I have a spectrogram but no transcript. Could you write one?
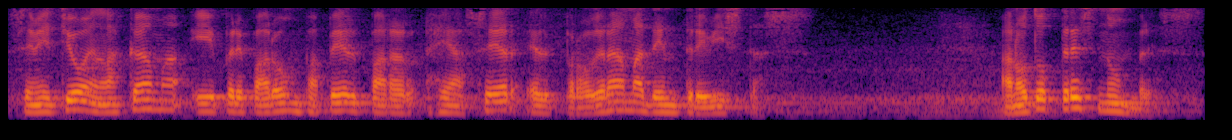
se metió en la cama y preparó un papel para rehacer el programa de entrevistas. Anotó tres nombres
